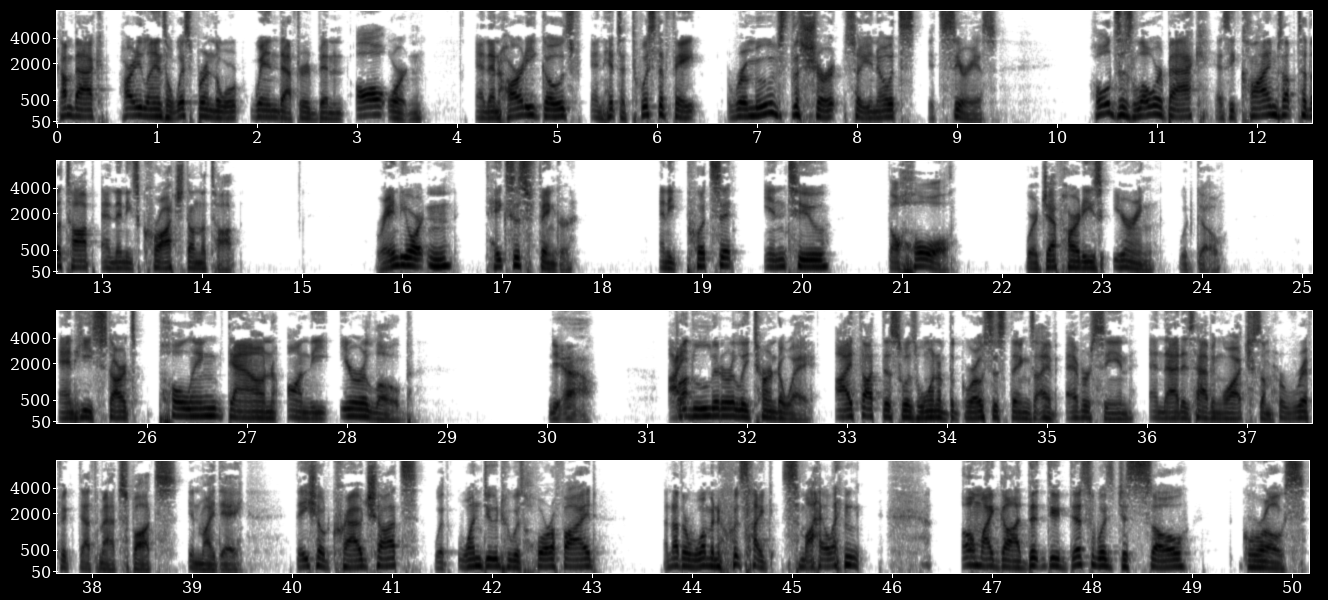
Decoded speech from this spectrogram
Come back. Hardy lands a whisper in the wind after it had been an all Orton. And then Hardy goes and hits a twist of fate, removes the shirt so you know it's it's serious. Holds his lower back as he climbs up to the top and then he's crotched on the top. Randy Orton takes his finger and he puts it into the hole where Jeff Hardy's earring would go. And he starts pulling down on the earlobe. Yeah. I literally turned away. I thought this was one of the grossest things I've ever seen, and that is having watched some horrific deathmatch spots in my day. They showed crowd shots with one dude who was horrified, another woman who was like smiling. Oh my god, th- dude, this was just so gross.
